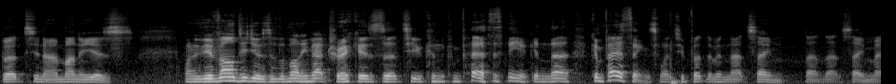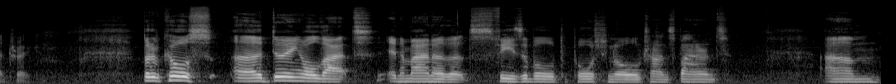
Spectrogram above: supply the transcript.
But, you know, money is... One of the advantages of the money metric is that you can compare you can uh, compare things once you put them in that same that, that same metric. But of course, uh, doing all that in a manner that's feasible, proportional, transparent. Um,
